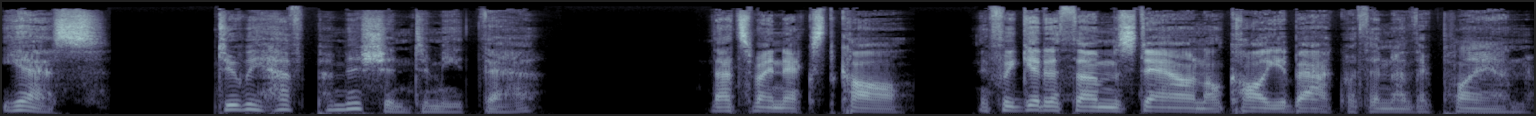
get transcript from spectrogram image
Yes. Do we have permission to meet there? That's my next call. If we get a thumbs down, I'll call you back with another plan.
